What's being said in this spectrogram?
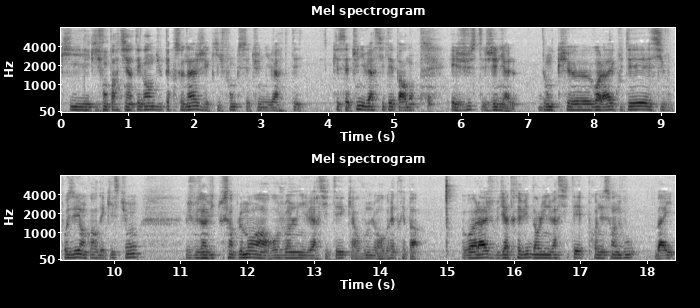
qui, font partie intégrante du personnage et qui font que cette université, que cette université pardon, est juste géniale. Donc euh, voilà, écoutez, si vous posez encore des questions, je vous invite tout simplement à rejoindre l'université car vous ne le regretterez pas. Voilà, je vous dis à très vite dans l'université, prenez soin de vous, bye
